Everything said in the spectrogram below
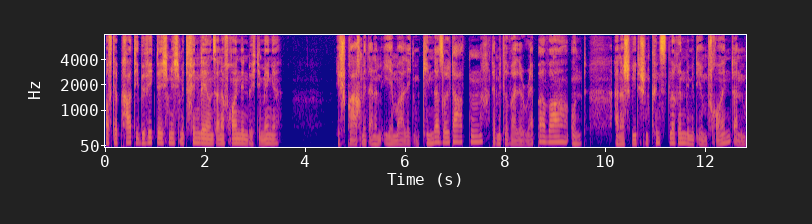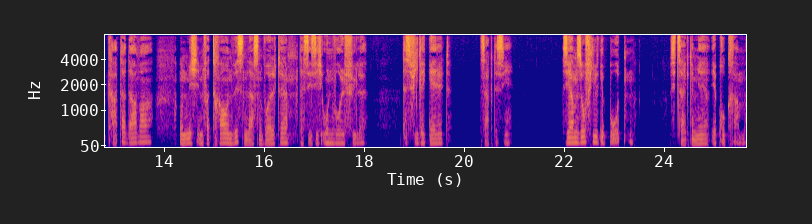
Auf der Party bewegte ich mich mit Finlay und seiner Freundin durch die Menge. Ich sprach mit einem ehemaligen Kindersoldaten, der mittlerweile Rapper war, und einer schwedischen Künstlerin, die mit ihrem Freund, einem Kater, da war und mich im Vertrauen wissen lassen wollte, dass sie sich unwohl fühle. Das viele Geld, sagte sie. Sie haben so viel geboten. Sie zeigte mir ihr Programm.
